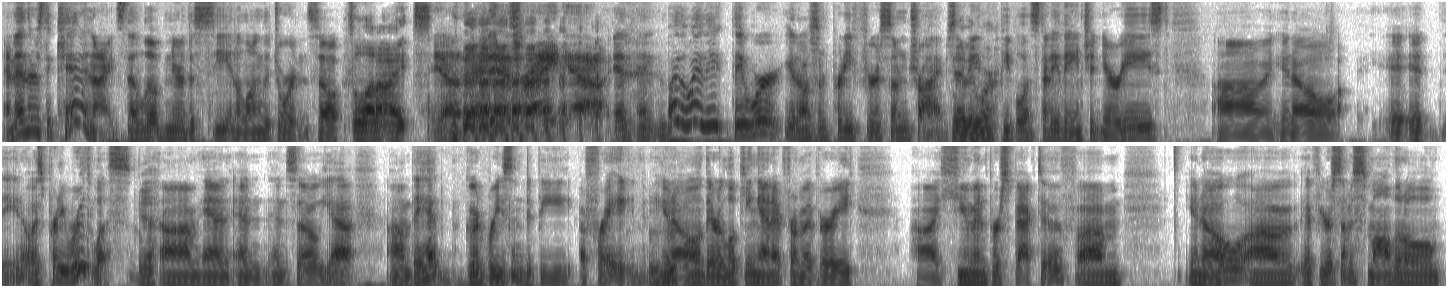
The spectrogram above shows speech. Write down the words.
and then there's the Canaanites that live near the sea and along the Jordan. So It's a lot of ites. yeah, it is, right? Yeah. And and by the way, they, they were, you know, some pretty fearsome tribes. Yeah, I they mean, were. people that study the ancient Near East, uh, you know, it, it you know it's pretty ruthless. Yeah. Um, and and and so yeah, um, they had good reason to be afraid. Mm-hmm. You know, they're looking at it from a very uh, human perspective. Um, you know, uh, if you're some small little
